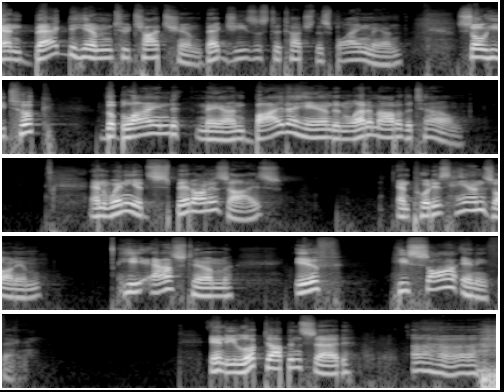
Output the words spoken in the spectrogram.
and begged him to touch him, begged Jesus to touch this blind man. So he took the blind man by the hand and led him out of the town. And when he had spit on his eyes and put his hands on him, he asked him if he saw anything. And he looked up and said, uh,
